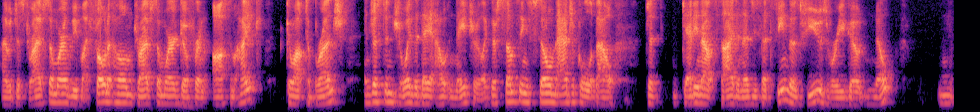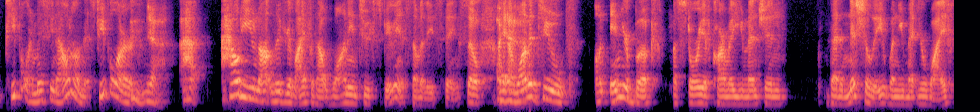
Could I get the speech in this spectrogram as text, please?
I would just drive somewhere, leave my phone at home, drive somewhere, go for an awesome hike, go out to brunch, and just enjoy the day out in nature. Like there's something so magical about just getting outside and as you said, seeing those views where you go, nope, people are missing out on this. People are yeah. Uh, how do you not live your life without wanting to experience some of these things? So oh, yeah. I, I wanted to on in your book, A Story of Karma, you mentioned that initially when you met your wife,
